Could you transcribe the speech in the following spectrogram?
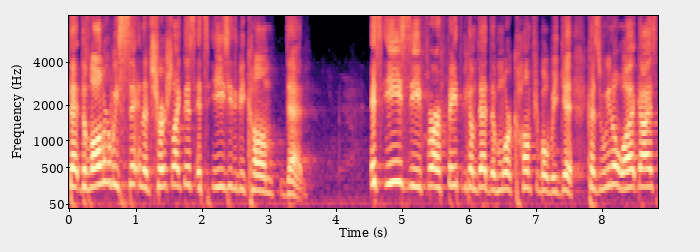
that the longer we sit in a church like this, it's easy to become dead. It's easy for our faith to become dead the more comfortable we get. Because we know what, guys?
